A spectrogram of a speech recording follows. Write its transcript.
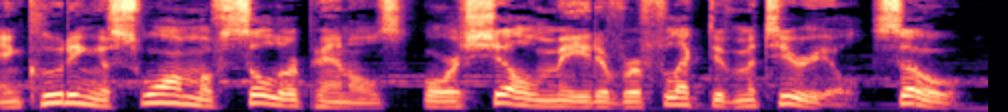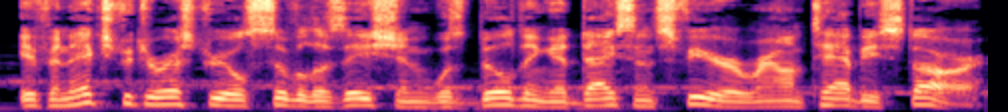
including a swarm of solar panels or a shell made of reflective material. So, if an extraterrestrial civilization was building a Dyson sphere around Tabby's star,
